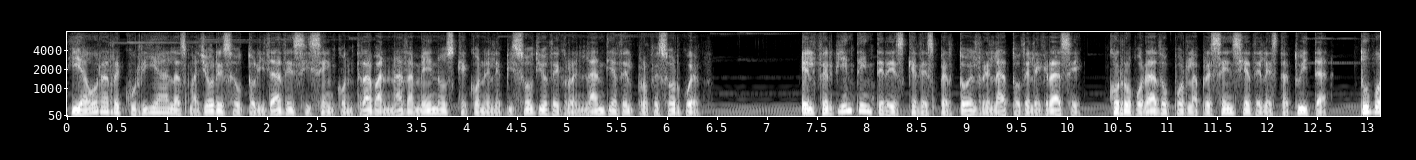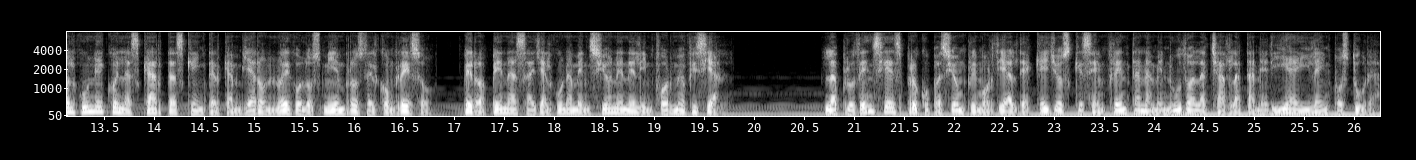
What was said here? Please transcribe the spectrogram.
y ahora recurría a las mayores autoridades y se encontraba nada menos que con el episodio de Groenlandia del profesor Webb. El ferviente interés que despertó el relato de Legrace, corroborado por la presencia de la estatuita, tuvo algún eco en las cartas que intercambiaron luego los miembros del Congreso, pero apenas hay alguna mención en el informe oficial. La prudencia es preocupación primordial de aquellos que se enfrentan a menudo a la charlatanería y la impostura.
